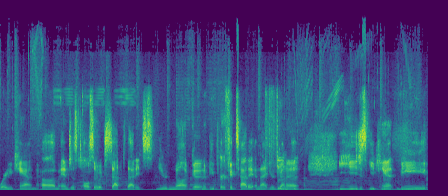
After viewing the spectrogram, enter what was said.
where you can um, and just also accept that it's you're not going to be perfect at it and that you're gonna you just you can't be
